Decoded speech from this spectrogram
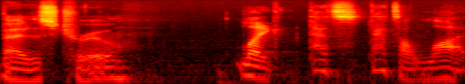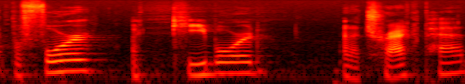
That is true. Like that's that's a lot. Before a keyboard and a trackpad,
